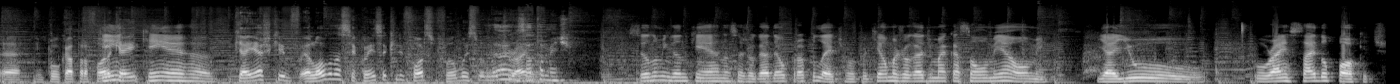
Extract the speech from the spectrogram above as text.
É, empolgar pra fora, que Quem, aí, quem erra, que aí acho que é logo na sequência que ele força o fumble em cima do Matt É, Ryan. exatamente. se eu não me engano, quem erra nessa jogada é o próprio Letmore, porque é uma jogada de marcação homem a homem. E aí o, o Ryan sai do pocket.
